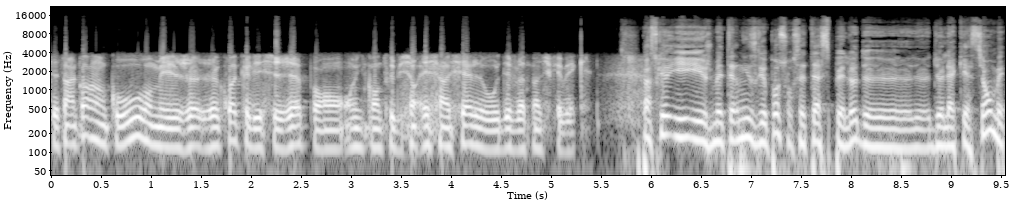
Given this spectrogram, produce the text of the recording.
c'est encore en cours, mais je, je crois que les cégeps ont, ont une contribution essentielle au développement du Québec. Parce que, et, je m'éterniserai pas sur cet aspect-là de, de, la question, mais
